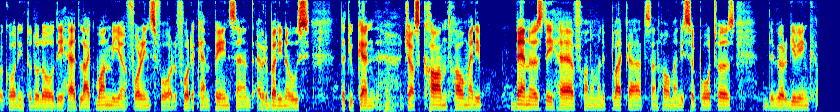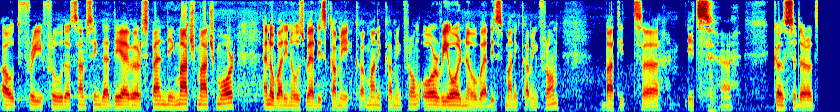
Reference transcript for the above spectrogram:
according to the law, they had like one million forints for, for the campaigns, and everybody knows that you can just count how many banners they have, how many placards, and how many supporters. They were giving out free food or something that they were spending much, much more, and nobody knows where this money coming from, or we all know where this money coming from, but it uh, it's uh, considered.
